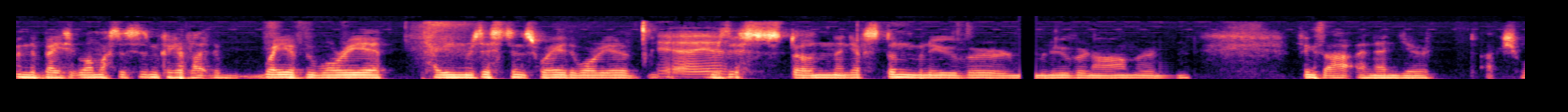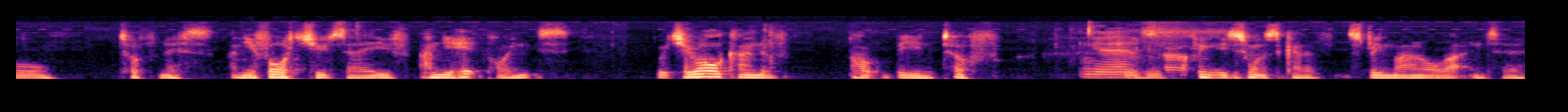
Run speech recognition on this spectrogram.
in the basic Rolemaster system, because you have like the way of the warrior, pain resistance way, of the warrior Yeah, yeah. resist stun, then you have stun maneuver and maneuver and armor and things like that, and then your actual toughness and your fortitude save and your hit points which are all kind of about being tough. Yeah. Mhm. So I think he just wants to kind of streamline all that into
